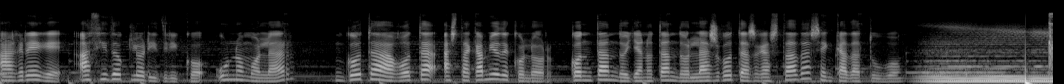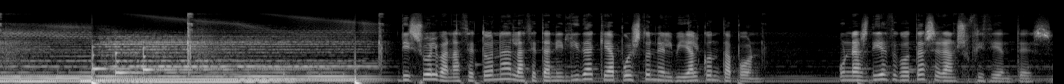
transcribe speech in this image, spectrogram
Agregue ácido clorhídrico 1 molar gota a gota hasta cambio de color, contando y anotando las gotas gastadas en cada tubo. Disuelvan acetona la acetanilida que ha puesto en el vial con tapón. Unas 10 gotas serán suficientes.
